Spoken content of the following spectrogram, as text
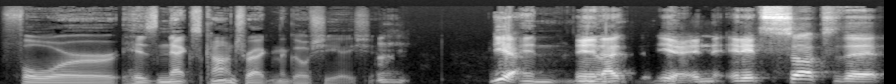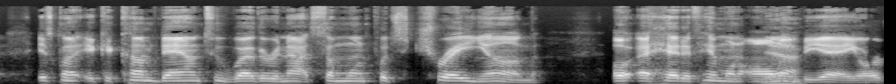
for his next contract negotiation. Mm-hmm. Yeah, and and know, I yeah, and, and it sucks that it's going to it could come down to whether or not someone puts Trae Young ahead of him on All Yeah. NBA, or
